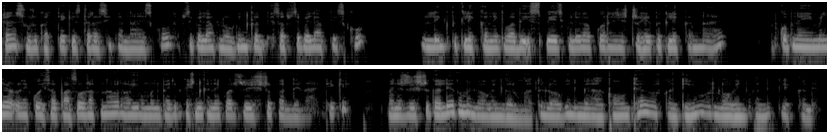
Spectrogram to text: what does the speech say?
फ्रेंड्स शुरू करते हैं किस तरह से करना है इसको। सबसे पहले आप लॉगिन कर, सबसे पहले आप इसको लिंक पे क्लिक करने के बाद इस पेज लेकर आपको रजिस्टर हेयर पे क्लिक करना है। आपको अपना ईमेल और कोई सा पासवर्ड रखना है और ह्यूमन वेरिफिकेशन करने के बाद रजिस्टर कर देना है, ठीक है? मैंने रजिस्टर कर लिया तो मैं लॉगिन करूँगा। तो लॉगिन मेरा अकाउंट है और कंटिन्यू और लॉगिन करने क्लिक कर देना।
